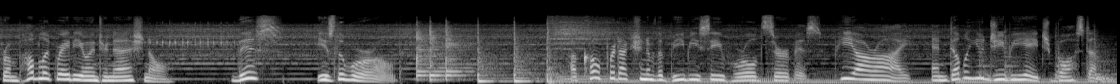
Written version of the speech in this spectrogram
From Public Radio International, this is The World. A co production of the BBC World Service, PRI, and WGBH Boston.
